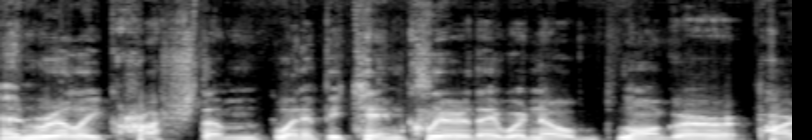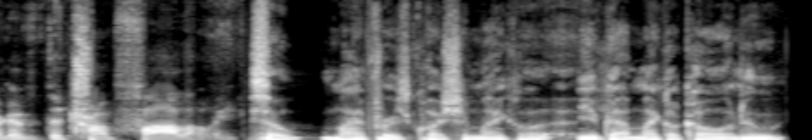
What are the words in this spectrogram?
and really crushed them when it became clear they were no longer part of the Trump following. So, my first question, Michael, you've got Michael Cohen, who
